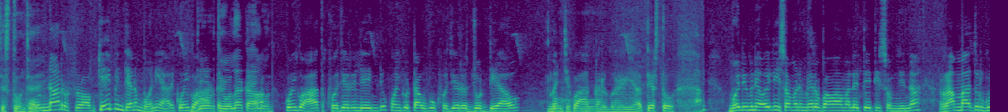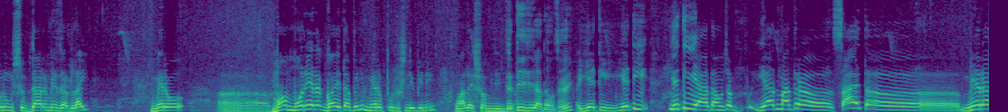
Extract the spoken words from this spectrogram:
त्यस्तो हुन्थ्यो अब केही पनि थिएन भनिहाले कोहीको। कोहीको हात खोजेर ल्याइन्थ्यो कोहीको टाउको खोजेर जोडिया हो। मान्छेको आकार गराइया त्यस्तो। मैले पनि अहिलेसम्म मेरो बाबाआमाले त्यति सम्झिनँ। रामबहादुर गुरुङ सुब्दार मेजरलाई मेरो म मरेर गए तापनि मेरो पुरुषले पनि उहाँलाई सम्झिन्छ। त्यति याद आउँछ है? यति यति यति याद आउँछ। याद मात्र सायद मेरा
